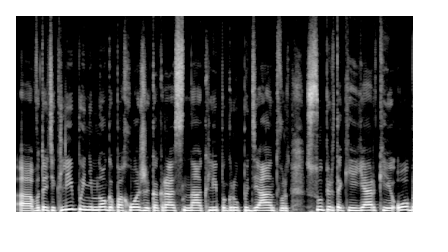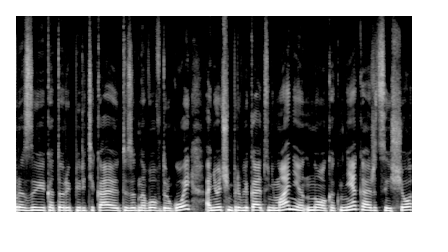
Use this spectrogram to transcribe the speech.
А, вот эти клипы немного похожи как раз на клипы группы Диантворд. Супер такие яркие образы, которые перетекают из одного в другой. Они очень привлекают внимание, но, как мне кажется, еще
